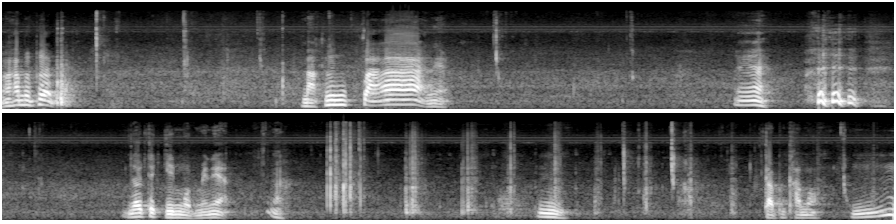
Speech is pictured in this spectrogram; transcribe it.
นะครับเพื่อนๆหมักลิ้นฟ้าเนี่ยเนี่ยแล้วจะกินหมดไหมเนี่ยอืม กลับเป็นคำเอาอืม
